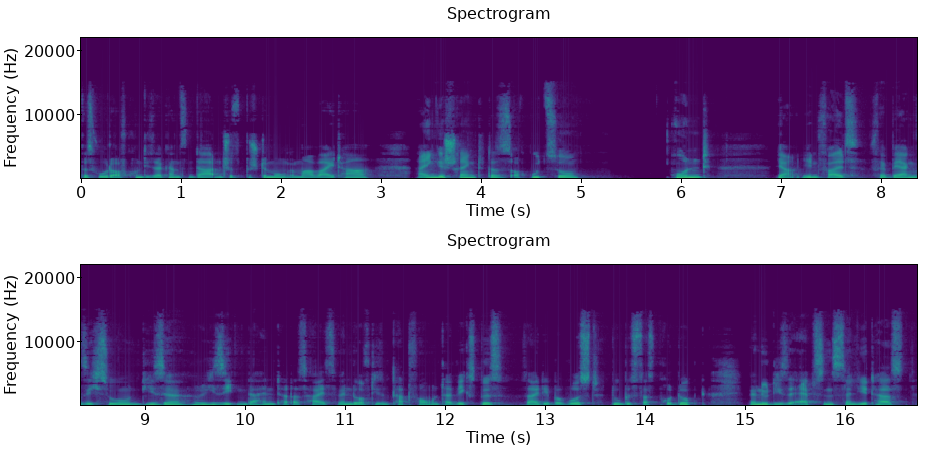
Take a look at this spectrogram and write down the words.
Das wurde aufgrund dieser ganzen Datenschutzbestimmungen immer weiter eingeschränkt. Das ist auch gut so. Und ja, jedenfalls verbergen sich so diese Risiken dahinter. Das heißt, wenn du auf diesen Plattformen unterwegs bist, sei dir bewusst, du bist das Produkt. Wenn du diese Apps installiert hast,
